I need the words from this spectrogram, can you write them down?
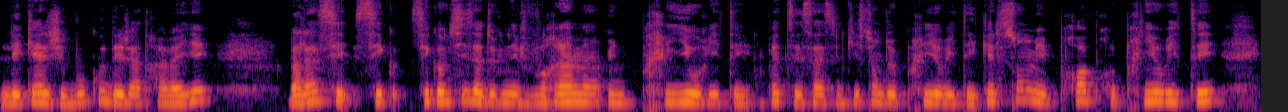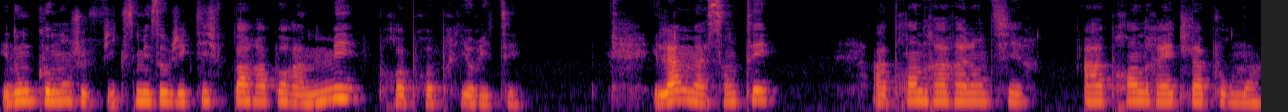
lesquelles j'ai beaucoup déjà travaillé, bah là c'est comme si ça devenait vraiment une priorité. En fait c'est ça, c'est une question de priorité. Quelles sont mes propres priorités et donc comment je fixe mes objectifs par rapport à mes propres priorités? Et là ma santé, apprendre à ralentir, apprendre à être là pour moi.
